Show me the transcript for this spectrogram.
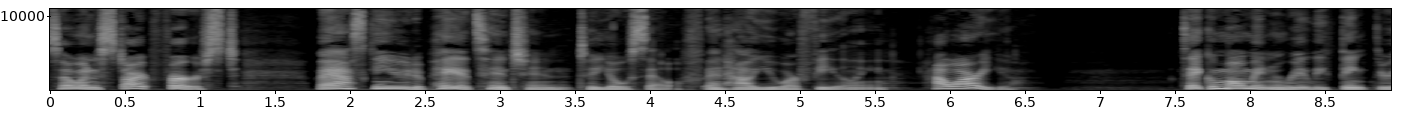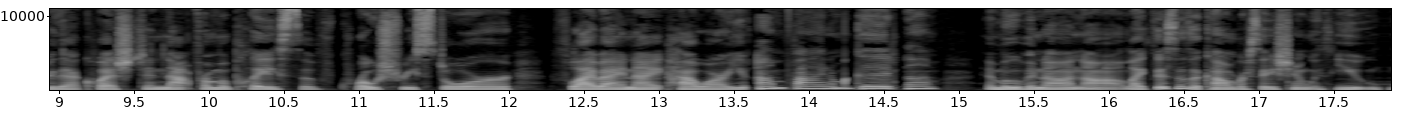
So I want to start first by asking you to pay attention to yourself and how you are feeling. How are you? Take a moment and really think through that question, not from a place of grocery store, fly by night, how are you? I'm fine, I'm good, um, and moving on. Nah, like this is a conversation with you.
